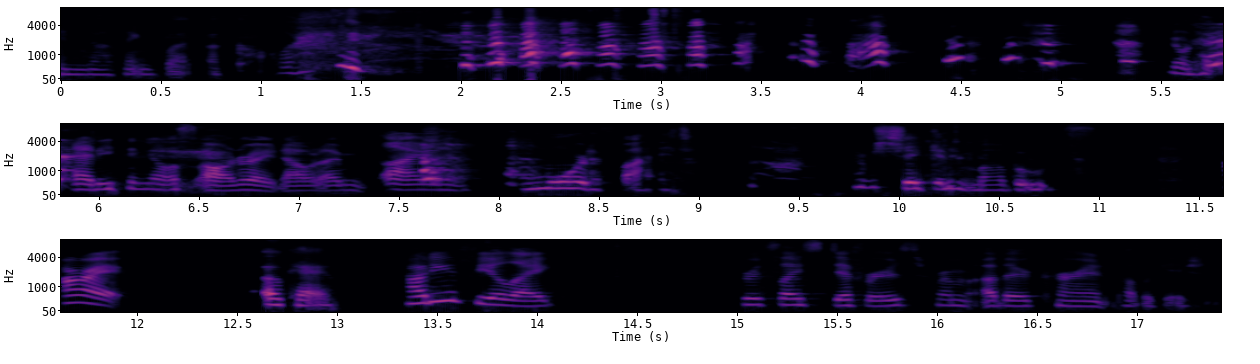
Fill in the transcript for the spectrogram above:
in nothing but a collar. I don't have anything else on right now, and I'm I am mortified. I'm shaking in my boots. All right. Okay. How do you feel like Fruit Slice differs from other current publications?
